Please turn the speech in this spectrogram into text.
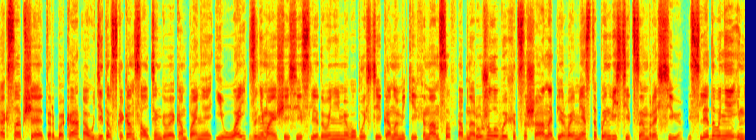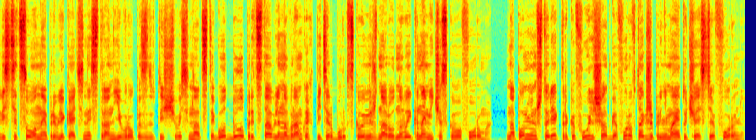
Как сообщает РБК, аудиторско-консалтинговая компания EY, занимающаяся исследованиями в области экономики и финансов, обнаружила выход США на первое место по инвестициям в Россию. Исследование «Инвестиционная привлекательность стран Европы за 2018 год» было представлено в рамках Петербургского международного экономического форума. Напомним, что ректор КФУ Ильшат Гафуров также принимает участие в форуме.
